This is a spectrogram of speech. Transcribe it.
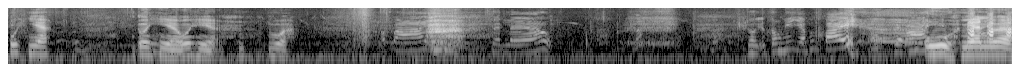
โอ้ยเฮียโอ้ยเฮียโอ้ยเฮียว่ะเอาไปเสร็จแล้วเดี๋ยวตรงนี้อย่าเพิ่งไปอู้แมนอยู่ค่ะ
